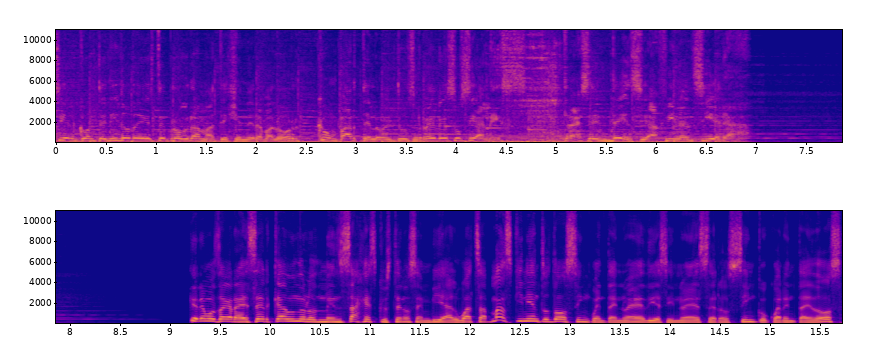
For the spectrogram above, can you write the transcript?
Si el contenido de este programa te genera valor, compártelo en tus redes sociales. Trascendencia financiera. Queremos agradecer cada uno de los mensajes que usted nos envía al WhatsApp más 502 59 19 05 42.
